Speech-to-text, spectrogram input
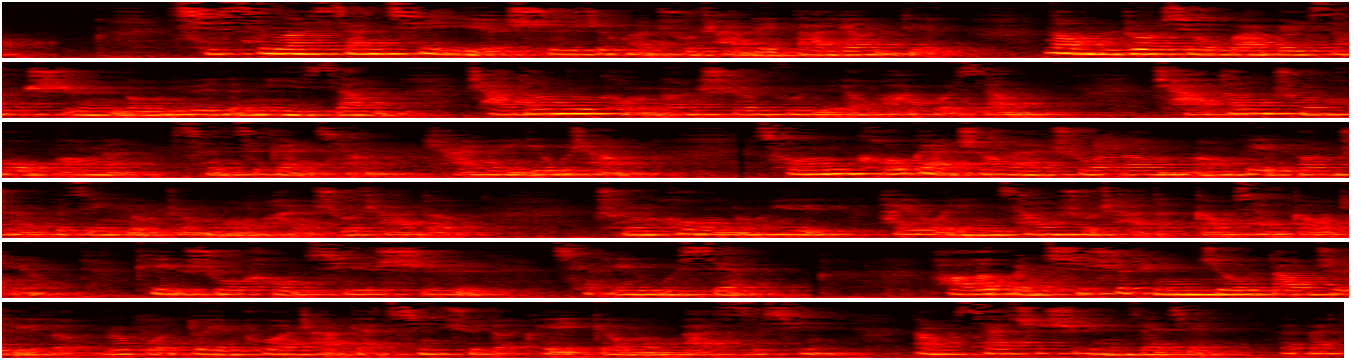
其次呢，香气也是这款熟茶的一大亮点。那我们若秀挂杯香是浓郁的蜜香，茶汤入口呢是馥郁的花果香。茶汤醇厚饱满，层次感强，茶韵悠长。从口感上来说呢，芒费方砖不仅有着勐海熟茶的醇厚浓郁，还有临沧熟茶的高香高甜，可以说后期是潜力无限。好了，本期视频就到这里了。如果对普洱茶感兴趣的，可以给我们发私信。那我们下期视频再见，拜拜。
